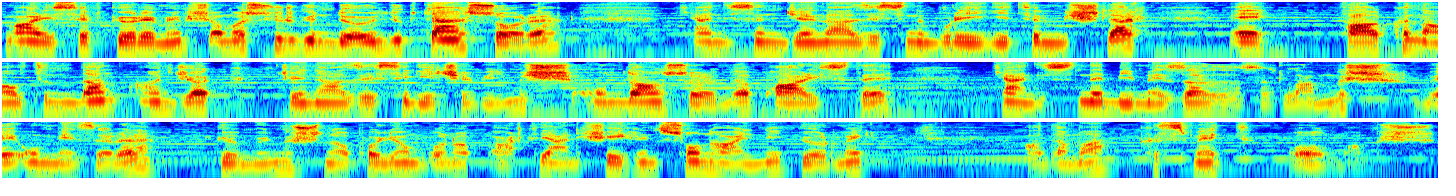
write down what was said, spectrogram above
maalesef görememiş ama sürgünde öldükten sonra kendisinin cenazesini buraya getirmişler ve takın altından ancak cenazesi geçebilmiş. Ondan sonra da Paris'te kendisine bir mezar hazırlanmış ve o mezara gömülmüş Napolyon Bonaparte. Yani şehrin son halini görmek adama kısmet olmamış.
